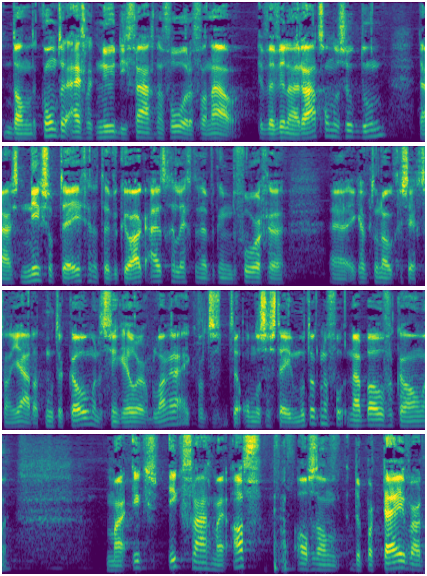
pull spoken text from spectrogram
dan komt er eigenlijk nu die vraag naar voren van... nou, we willen een raadsonderzoek doen. Daar is niks op tegen. Dat heb ik u ook uitgelegd. En heb ik in de vorige... Ik heb toen ook gezegd van ja, dat moet er komen. Dat vind ik heel erg belangrijk. Want de onderste steden moet ook naar, naar boven komen. Maar ik, ik vraag mij af, als dan de partij waar,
